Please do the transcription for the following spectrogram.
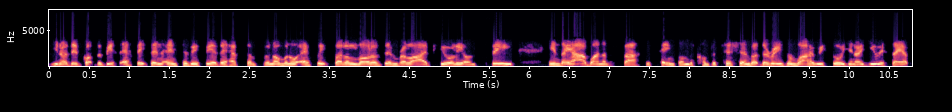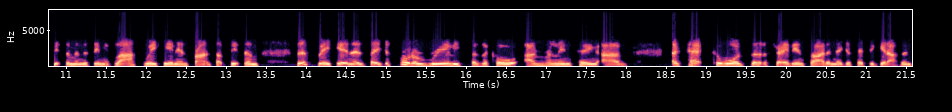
you know, they've got the best athletes, and, and to be fair, they have some phenomenal athletes, but a lot of them rely purely on speed. And they are one of the fastest teams on the competition. But the reason why we saw, you know, USA upset them in the semis last weekend and France upset them this weekend is they just brought a really physical, unrelenting um, attack towards the Australian side, and they just had to get up and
